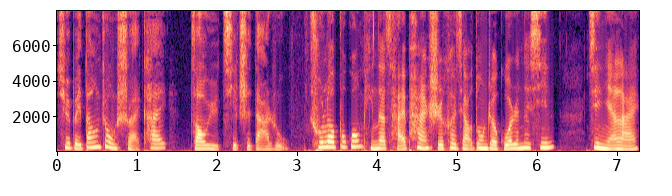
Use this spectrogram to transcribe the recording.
却被当众甩开，遭遇奇耻大辱。除了不公平的裁判时刻搅动着国人的心，近年来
